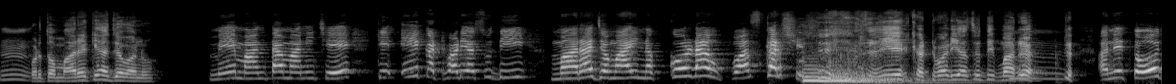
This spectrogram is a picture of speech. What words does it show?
હમ. પણ તો મારે ક્યાં જવાનું? મેં માનતા માની છે કે એક અઠવાડિયા સુધી મારા જમાઈ નકોરડા ઉપવાસ કરશે. એક અઠવાડિયા સુધી મારે અને તો જ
